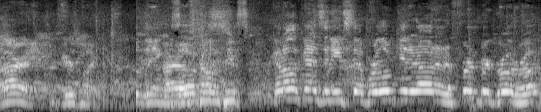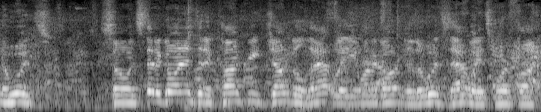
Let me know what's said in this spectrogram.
All right, here's Mike. All right, I was people, got all kinds of neat stuff. We're located out on a Fernberg Road. We're out in the woods. So instead of going into the concrete jungle that way, you want to go out into the woods that way. It's more fun.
